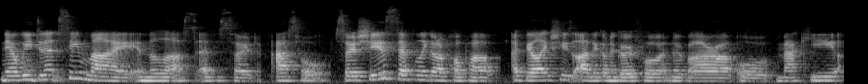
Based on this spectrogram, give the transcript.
Now we didn't see Mai in the last episode at all. So she is definitely gonna pop up. I feel like she's either gonna go for Nobara or Maki.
